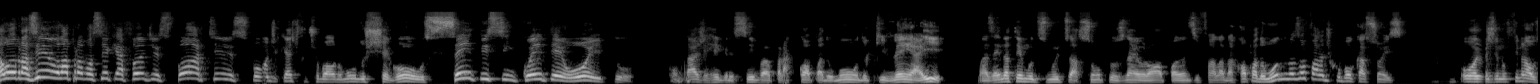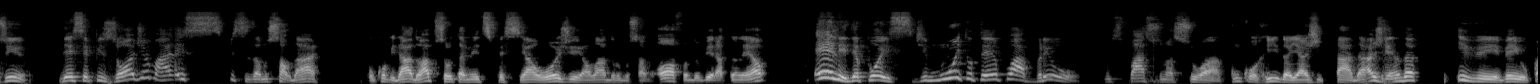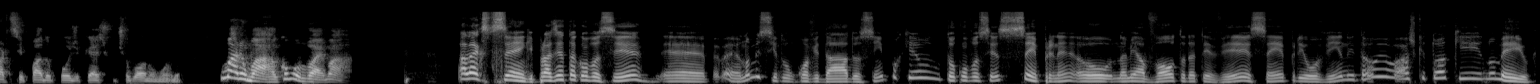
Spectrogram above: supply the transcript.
Alô Brasil, olá para você que é fã de esportes. Podcast Futebol no Mundo chegou 158. Contagem regressiva para a Copa do Mundo que vem aí. Mas ainda temos muitos assuntos na Europa antes de falar da Copa do Mundo. Nós vamos falar de convocações hoje no finalzinho desse episódio, mas precisamos saudar o convidado absolutamente especial hoje ao lado do Gustavo Hoffman, do Biratan Leal. Ele, depois de muito tempo, abriu um espaço na sua concorrida e agitada agenda e veio participar do podcast Futebol no Mundo. Mário Marra, como vai, Marra? Alex Tseng, prazer estar com você. É, eu não me sinto um convidado assim, porque eu estou com você sempre, né? Ou na minha volta da TV, sempre ouvindo, então eu acho que estou aqui no meio.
